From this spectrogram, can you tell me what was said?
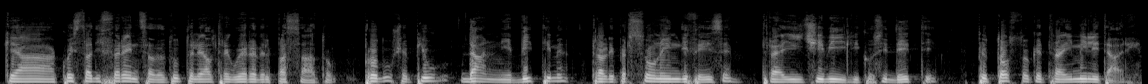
che ha questa differenza da tutte le altre guerre del passato. Produce più danni e vittime tra le persone indifese, tra i civili cosiddetti, piuttosto che tra i militari.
